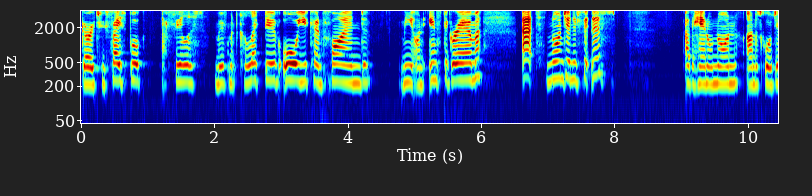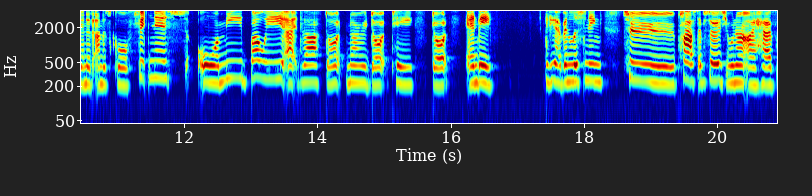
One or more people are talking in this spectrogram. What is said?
go to Facebook Fearless Movement Collective, or you can find me on Instagram at non-gendered fitness at the handle non underscore gendered underscore fitness or me Bowie at the dot no dot t dot nb. If you have been listening to past episodes, you will know I have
